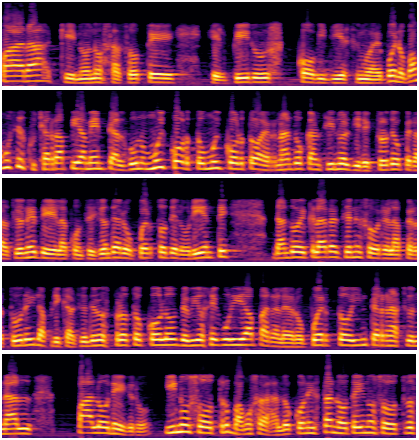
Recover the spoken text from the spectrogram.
para que no nos azote el virus COVID-19. Bueno, vamos a escuchar rápidamente alguno, muy corto, muy corto, a Hernando Cancino, el director de operaciones de la concesión de aeropuertos del Oriente, dando declaraciones sobre la apertura y la aplicación de los protocolos de bioseguridad para el aeropuerto internacional Palo Negro. Y nosotros, vamos a dejarlo con esta nota y nosotros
